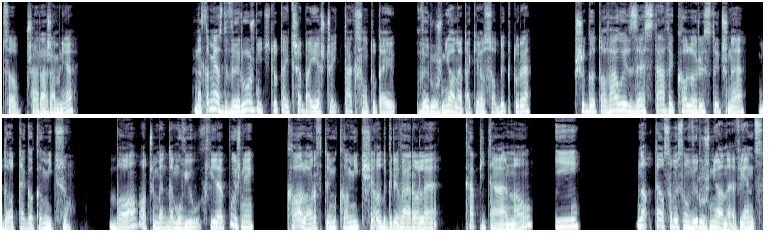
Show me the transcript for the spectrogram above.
co przeraża mnie. Natomiast wyróżnić tutaj trzeba jeszcze, i tak są tutaj wyróżnione takie osoby, które przygotowały zestawy kolorystyczne do tego komiksu. Bo, o czym będę mówił chwilę później, kolor w tym komiksie odgrywa rolę kapitalną i no, te osoby są wyróżnione, więc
